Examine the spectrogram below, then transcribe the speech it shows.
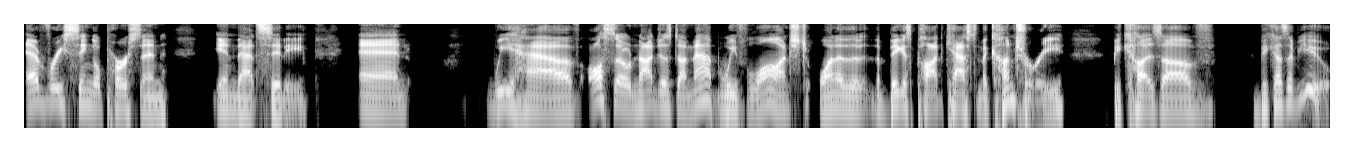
every single person in that city. And we have also not just done that, but we've launched one of the, the biggest podcasts in the country because of because of you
